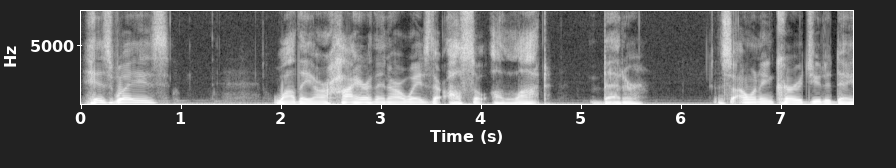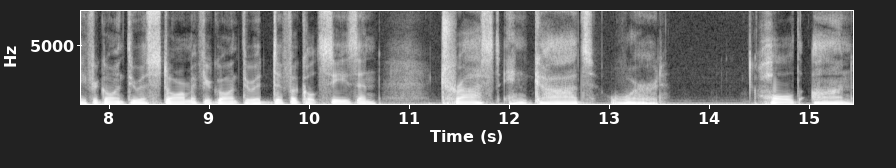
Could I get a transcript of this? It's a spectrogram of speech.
His ways, while they are higher than our ways, they're also a lot better? And so I want to encourage you today if you're going through a storm, if you're going through a difficult season, trust in God's word. Hold on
